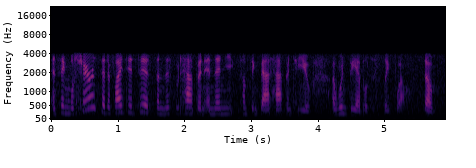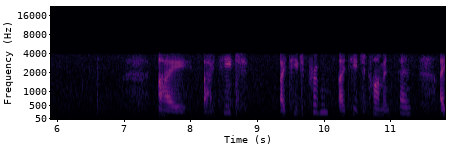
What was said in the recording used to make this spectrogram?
and saying, "Well, Sharon said if I did this, then this would happen," and then something bad happened to you, I wouldn't be able to sleep well. So I I teach I teach prudence. I teach common sense. I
